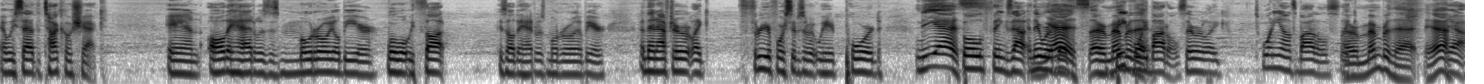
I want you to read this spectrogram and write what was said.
and we sat at the taco shack, and all they had was this motor oil beer. Well, what we thought is all they had was motor oil beer, and then after like three or four sips of it, we had poured Yes. both things out, and they were yes, I remember big boy that. bottles. They were like twenty ounce bottles. I remember that. Yeah. yeah,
